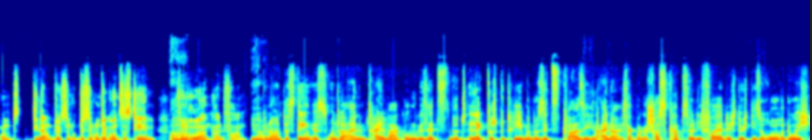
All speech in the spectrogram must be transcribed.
und die ja. dann durch so, ein, durch so ein Untergrundsystem Aha. von Röhren halt fahren. Ja. Genau, und das Ding ist unter einem Teilvakuum gesetzt, wird elektrisch betrieben und du sitzt quasi in einer, ich sag mal, Geschosskapsel, die feuert dich durch diese Röhre durch.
